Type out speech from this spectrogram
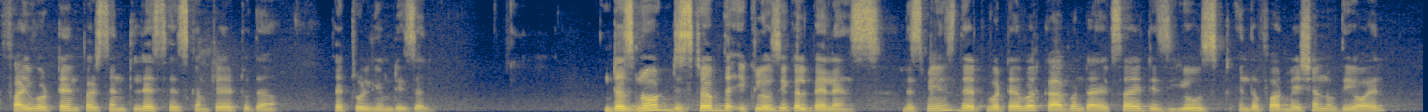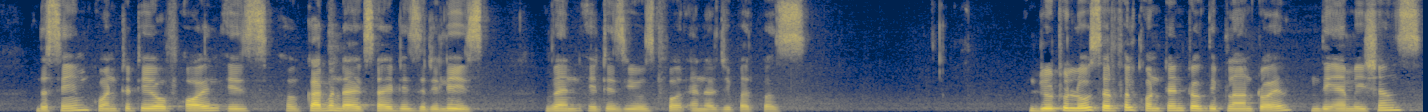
5 or 10 percent less as compared to the petroleum diesel. Does not disturb the ecological balance. This means that whatever carbon dioxide is used in the formation of the oil, the same quantity of oil is uh, carbon dioxide is released when it is used for energy purpose. Due to low sulfur content of the plant oil, the emissions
